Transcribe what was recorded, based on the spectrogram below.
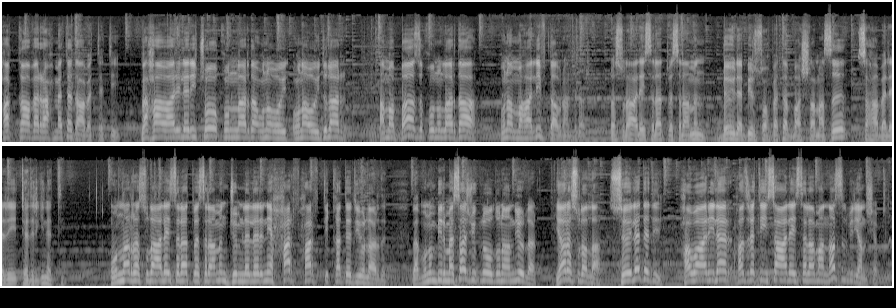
hakka ve rahmete davet etti. Ve havarileri çoğu konularda ona, ona oydular ama bazı konularda ona muhalif davrandılar. Resulullah Aleyhisselatü Vesselam'ın böyle bir sohbete başlaması sahabeleri tedirgin etti. Onlar Resulullah Aleyhisselatü Vesselam'ın cümlelerini harf harf dikkat ediyorlardı. Ve bunun bir mesaj yüklü olduğunu anlıyorlardı. Ya Resulallah söyle dedi. Havariler Hazreti İsa Aleyhisselam'a nasıl bir yanlış yaptılar?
